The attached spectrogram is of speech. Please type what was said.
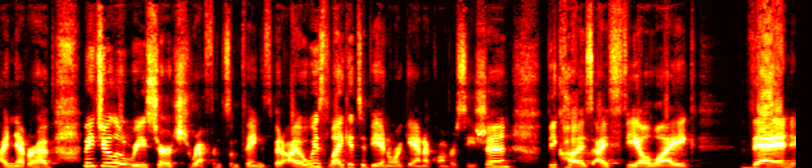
I never have. I may do a little research to reference some things, but I always like it to be an organic conversation because I feel like then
